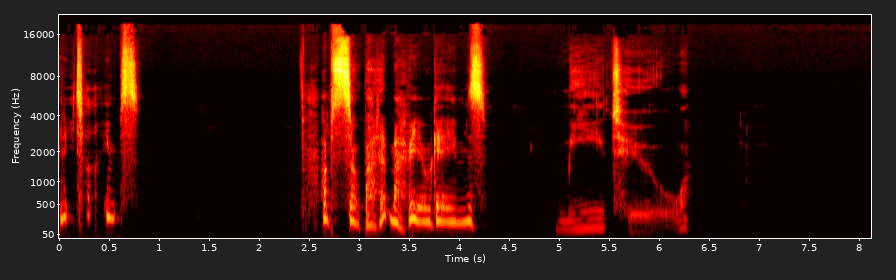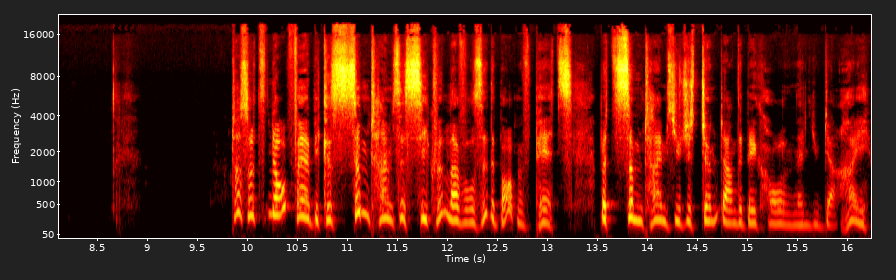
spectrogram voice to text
many times. I'm so bad at Mario games. Me too. Also, it's not fair because sometimes there's secret levels at the bottom of pits, but sometimes you just jump down the big hole and then you die.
